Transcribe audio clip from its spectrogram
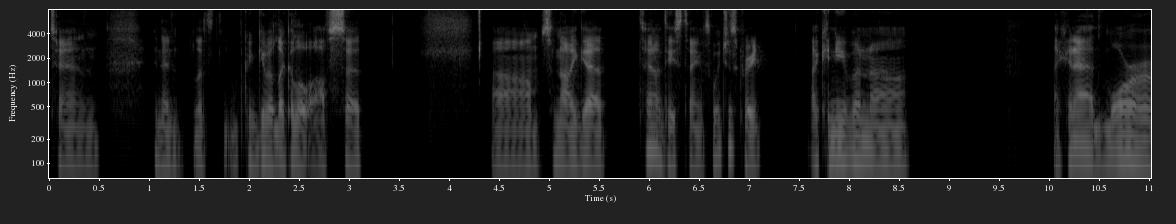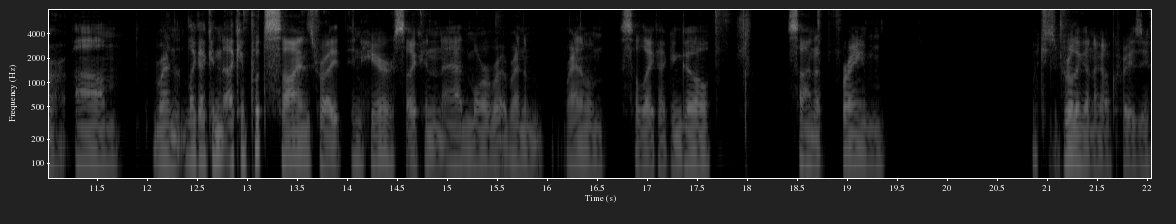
10, and then let's we can give it like a little offset. Um, so now I got 10 of these things, which is great. I can even uh, I can add more um, random like I can I can put sines right in here, so I can add more random random. So like I can go sine a frame, which is really gonna go crazy.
